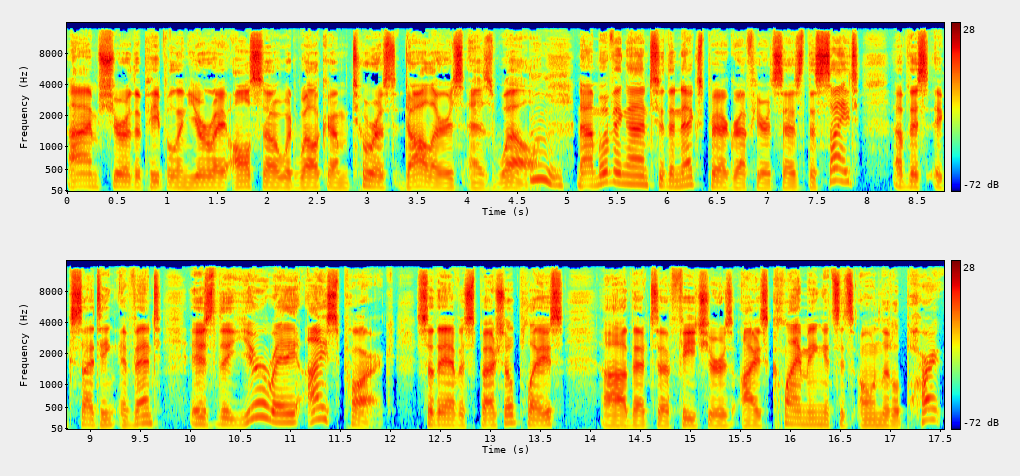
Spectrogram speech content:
I'm sure the people in Ouray also would welcome tourist dollars as well. Mm. Now, moving on to the next paragraph here, it says the site of this exciting event is the Ouray Ice Park. So they have a special place uh, that uh, features ice climbing. It's its own little park,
